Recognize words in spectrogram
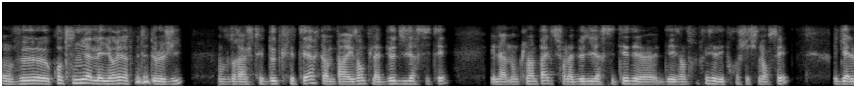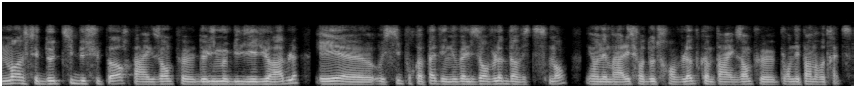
On veut continuer à améliorer notre méthodologie. On voudrait ajouter d'autres critères comme par exemple la biodiversité et là donc l'impact sur la biodiversité des entreprises et des projets financés. Également ajouter d'autres types de supports, par exemple de l'immobilier durable et euh, aussi pourquoi pas des nouvelles enveloppes d'investissement. Et on aimerait aller sur d'autres enveloppes comme par exemple pour de retraite.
